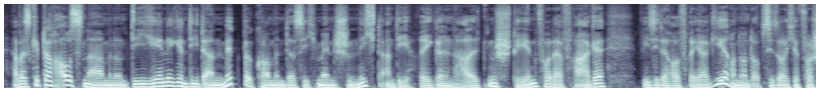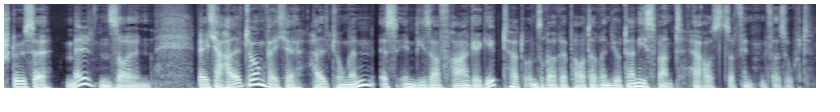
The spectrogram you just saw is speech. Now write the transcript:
Aber es gibt auch Ausnahmen und diejenigen, die dann mitbekommen, dass sich Menschen nicht an die Regeln halten, stehen vor der Frage, wie sie darauf reagieren und ob sie solche Verstöße melden sollen. Welche Haltung, welche Haltungen es in dieser Frage gibt, hat unsere Reporterin Jutta Nieswand herauszufinden versucht.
